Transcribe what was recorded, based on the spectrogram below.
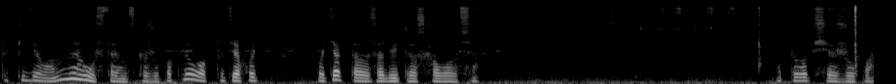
такі діла. Ну не густо, я вам скажу, покльовок. Тут я хоч, хоч як-то за вітра сховався. А то вообще жопа.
